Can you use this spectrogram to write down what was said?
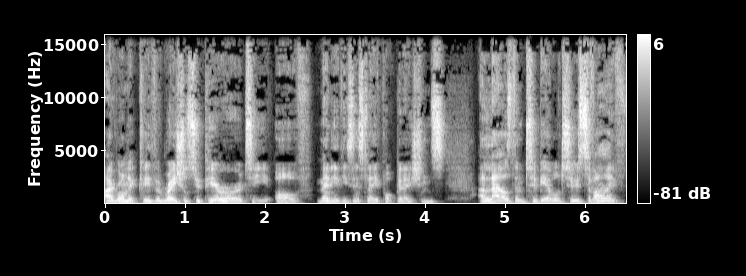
ironically the racial superiority of many of these enslaved populations allows them to be able to survive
